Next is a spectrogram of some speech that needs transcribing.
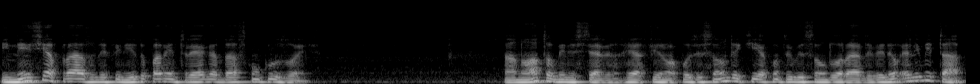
e nem se há prazo definido para a entrega das conclusões. Na nota, o Ministério reafirma a posição de que a contribuição do horário de verão é limitada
